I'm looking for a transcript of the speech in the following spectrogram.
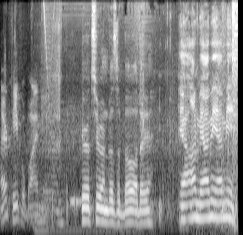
There are people by me. You're two invisibility. Yeah, on me, on me, on me. That's like beneath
